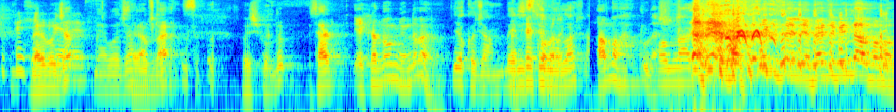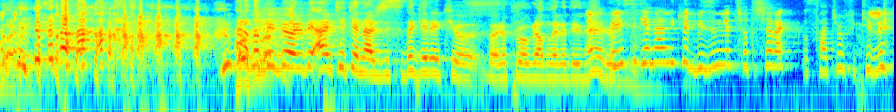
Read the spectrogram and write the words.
Çok teşekkür Merhaba hocam. ederiz. Merhaba hocam, hoş Selamlar. geldiniz. Hoş bulduk. Sen ekranda olmuyorsun değil mi? Yok hocam, beni Ses istemiyorlar. olarak. Ama haklılar. Onlar ne güzel ya. Bence beni de almamalılar. yani. Arada bir böyle bir erkek enerjisi de gerekiyor böyle programlara diye Evet, düşünüyorum. Beysi genellikle bizimle çatışarak saçma fikirli.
